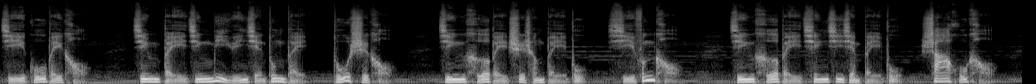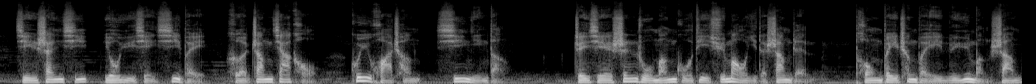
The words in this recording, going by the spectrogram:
即古北口（今北京密云县东北）、独石口（今河北赤城北部）、喜峰口（今河北迁西县北部）、沙湖口（今山西右玉县西北）和张家口、归化城、西宁等。这些深入蒙古地区贸易的商人。统被称为吕蒙商。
